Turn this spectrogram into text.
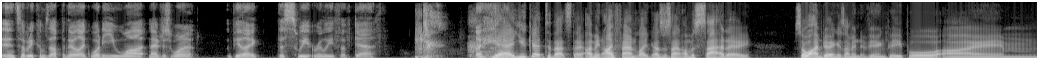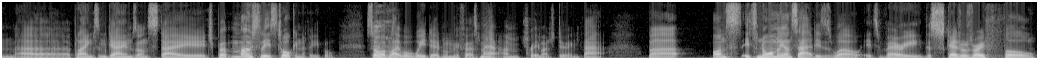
and somebody comes up and they're like, "What do you want?" and I just want to be like, "The sweet relief of death." Yeah, you get to that state. I mean, I found like as I said on a Saturday, So what I'm doing is I'm interviewing people, I'm uh, playing some games on stage, but mostly it's talking to people. Sort of Mhm. like what we did when we first met. I'm pretty much doing that. But on it's normally on Saturdays as well. It's very the schedule's very full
